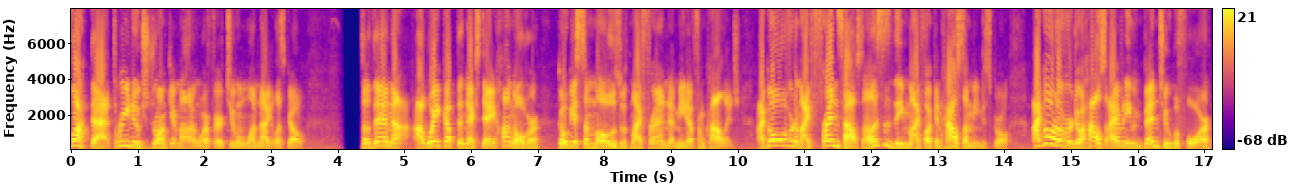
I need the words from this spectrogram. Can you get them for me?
Fuck that. Three nukes drunk in Modern Warfare 2 in one night. Let's go. So then uh, I wake up the next day hungover, go get some Moe's with my friend meet up from college. I go over to my friend's house. Now, this is the my fucking house I'm meeting this girl. I go over to a house I haven't even been to before.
